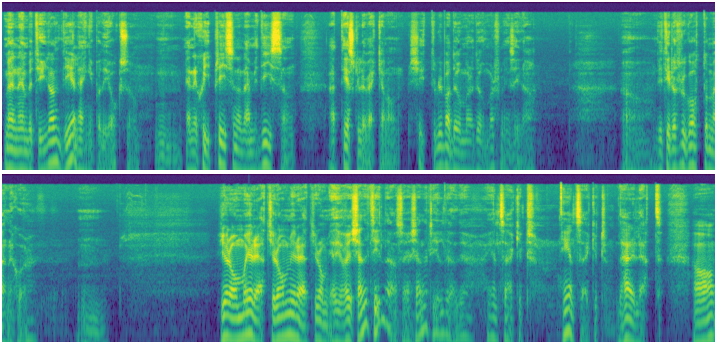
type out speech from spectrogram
Men en betydande del hänger på det också. Mm. Energipriserna där med dieseln, att det skulle väcka någon. Shit, det blir bara dummare och dummare från min sida. Ja, det tillåter gott om människor. Mm. Gör om och gör rätt, gör om och gör rätt, gör om. Jag, jag känner till det alltså, jag känner till det. det helt säkert. Helt säkert. Det här är lätt. Ja.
